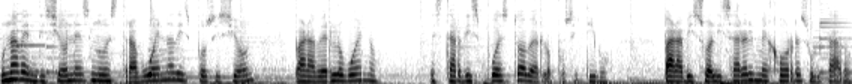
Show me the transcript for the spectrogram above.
Una bendición es nuestra buena disposición para ver lo bueno, estar dispuesto a ver lo positivo, para visualizar el mejor resultado,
